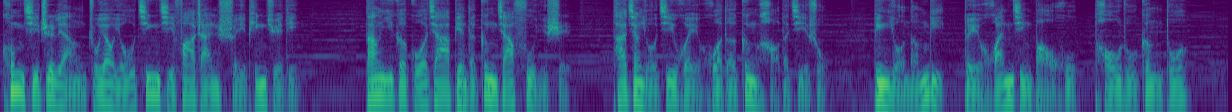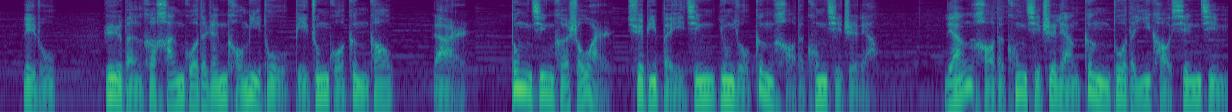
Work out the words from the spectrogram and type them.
空气质量主要由经济发展水平决定。当一个国家变得更加富裕时，它将有机会获得更好的技术。并有能力对环境保护投入更多，例如，日本和韩国的人口密度比中国更高，然而，东京和首尔却比北京拥有更好的空气质量。良好的空气质量更多的依靠先进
